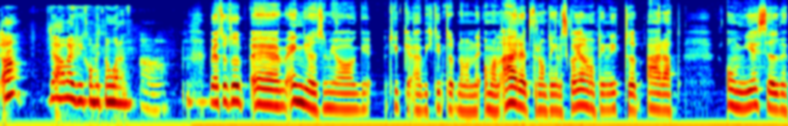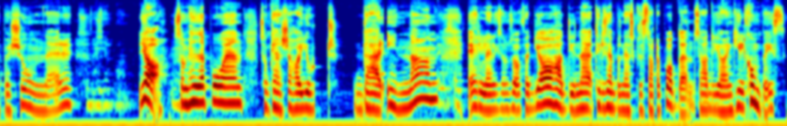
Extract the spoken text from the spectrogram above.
ja, det har verkligen kommit med åren. Ja. Men jag tror typ eh, en grej som jag tycker är viktigt typ när man, om man är rädd för någonting eller ska göra någonting nytt typ är att omge sig med personer Ja, som hejar på en, som kanske har gjort det här innan. Eller liksom så. För att jag hade ju, när, till exempel när jag skulle starta podden så hade jag en killkompis.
